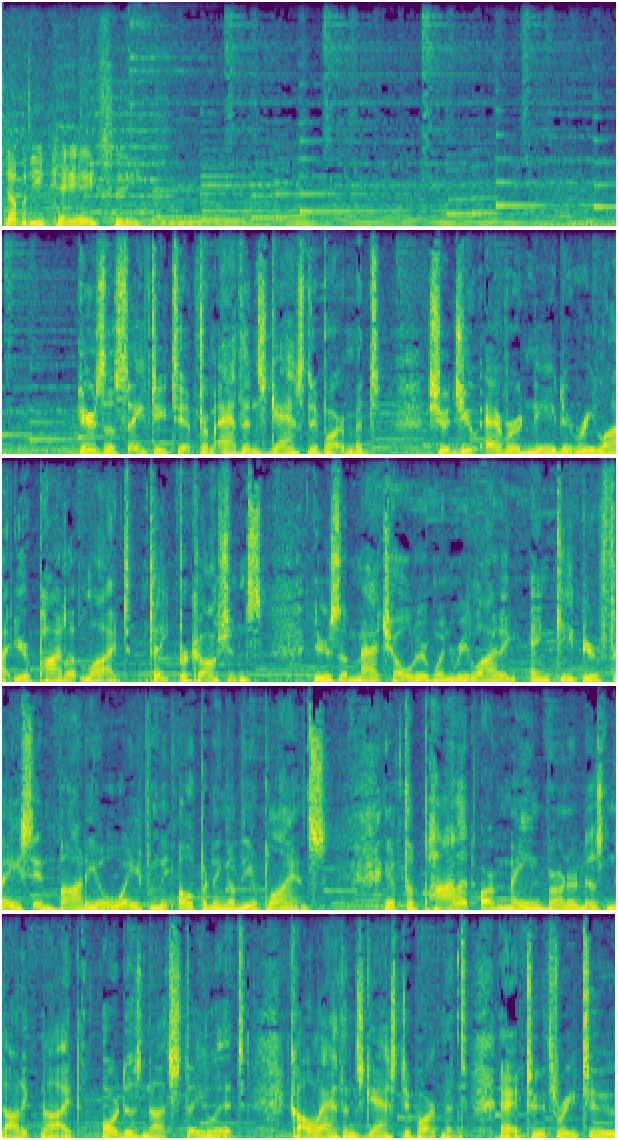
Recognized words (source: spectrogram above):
WKAC. Here's a safety tip from Athens Gas Department. Should you ever need to relight your pilot light, take precautions. Use a match holder when relighting and keep your face and body away from the opening of the appliance. If the pilot or main burner does not ignite or does not stay lit, call Athens Gas Department at 232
